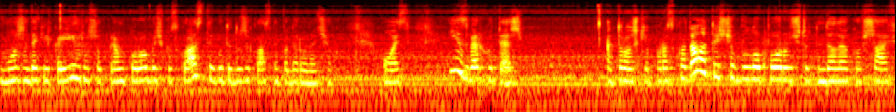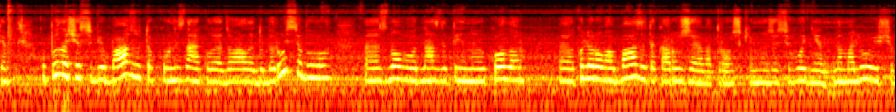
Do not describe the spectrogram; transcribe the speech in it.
Можна декілька іграшок, прям коробочку скласти, і буде дуже класний подаруночок. Ось. І зверху теж трошки порозкладала те, що було поруч тут недалеко в шафі. Купила ще собі базу таку, не знаю, коли я до Али доберуся, бо е, знову одна з дитиною колор. е, Кольорова база така рожева трошки. Може сьогодні намалюю, щоб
